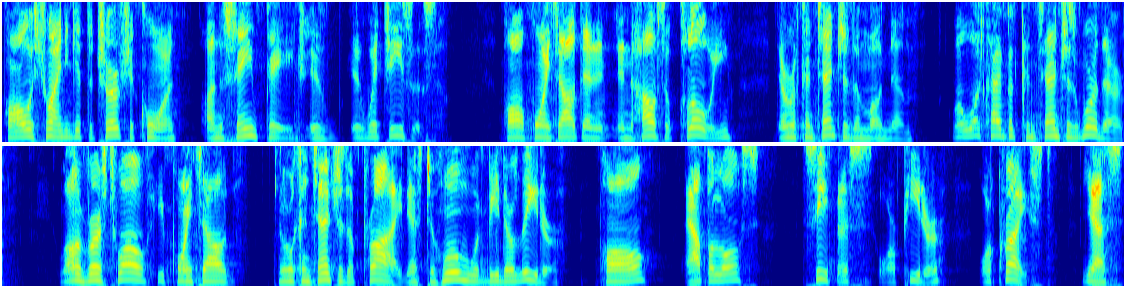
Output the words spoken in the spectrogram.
Paul is trying to get the church at Corinth on the same page as, with Jesus. Paul points out that in, in the house of Chloe, there were contentions among them. Well, what type of contentions were there? Well, in verse 12, he points out there were contentions of pride as to whom would be their leader Paul, Apollos, Cephas, or Peter, or Christ. Yes,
